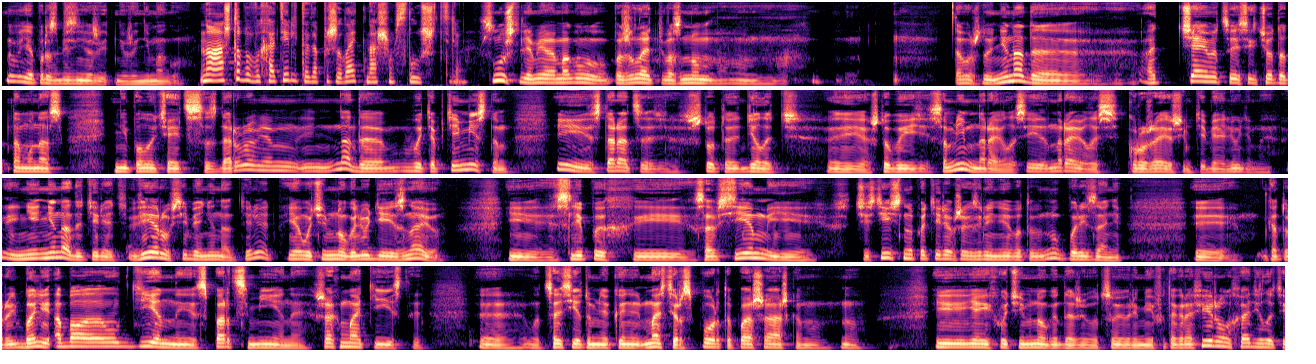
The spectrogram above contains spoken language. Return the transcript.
Ну, я просто без нее жить уже не могу. Ну, а что бы вы хотели тогда пожелать нашим слушателям? Слушателям я могу пожелать в основном того, что не надо отчаиваться, если что-то там у нас не получается со здоровьем. Надо быть оптимистом и стараться что-то делать чтобы и самим нравилось, и нравилось окружающим тебя людям. И не, не надо терять веру в себя, не надо терять. Я очень много людей знаю, и слепых, и совсем, и частично потерявших зрение вот, ну, по Рязани которые были обалденные спортсмены, шахматисты. Э, вот сосед у меня мастер спорта по шашкам. Ну, и я их очень много даже вот в свое время и фотографировал, ходил эти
